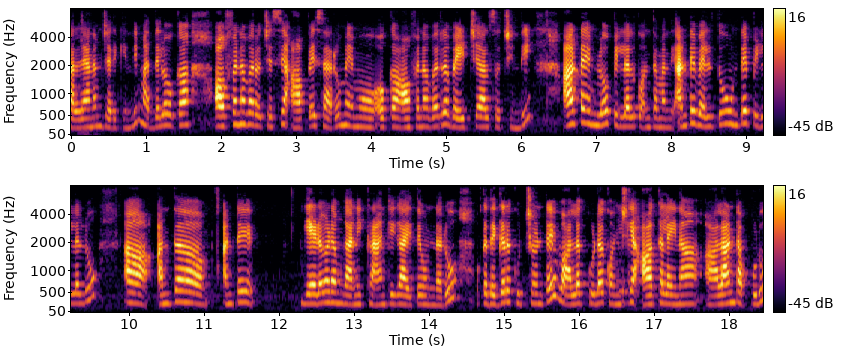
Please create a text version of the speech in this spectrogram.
కళ్యాణం జరిగింది. మధ్యలో ఒక హాఫ్ అన్ అవర్ వచ్చేసి ఆపేశారు. మేము ఒక హాఫ్ అన్ అవర్ వెయిట్ చేయాల్సి వచ్చింది. ఆ టైంలో పిల్లలు కొంతమంది అంటే వెళ్తూ ఉంటే పిల్లలు అంత అంటే ఏడవడం కానీ క్రాంకీగా అయితే ఉండరు. ఒక దగ్గర కూర్చుంటే వాళ్ళకు కూడా కొంచెం ఆకలైనా అలాంటప్పుడు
